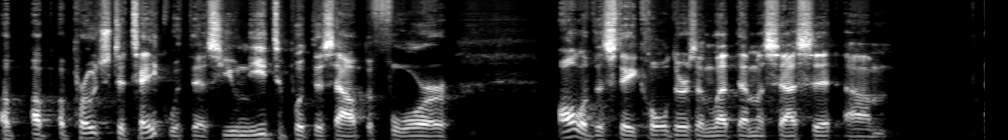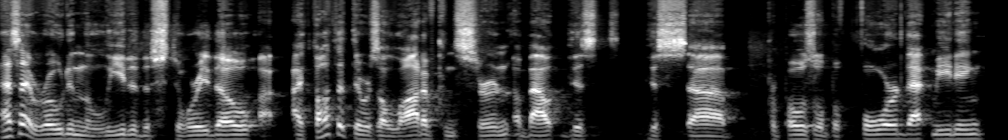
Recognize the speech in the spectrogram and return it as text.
a, a- approach to take with this. You need to put this out before all of the stakeholders and let them assess it. Um, as I wrote in the lead of the story, though, I, I thought that there was a lot of concern about this this uh, proposal before that meeting.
